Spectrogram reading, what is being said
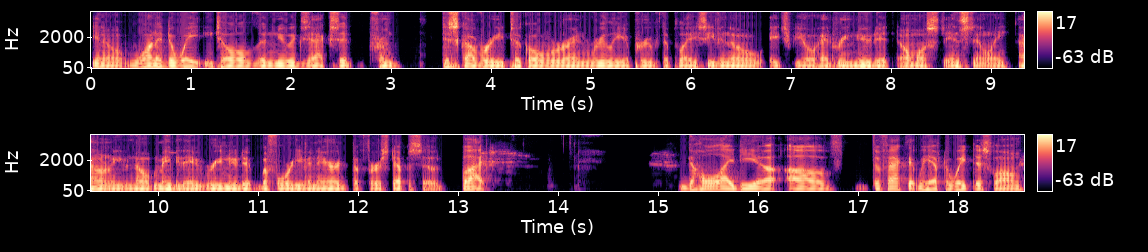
you know, wanted to wait until the new execs at, from Discovery took over and really approved the place, even though HBO had renewed it almost instantly. I don't even know. Maybe they renewed it before it even aired the first episode. But the whole idea of the fact that we have to wait this long,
